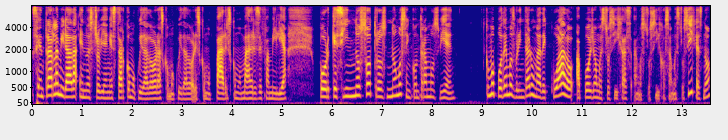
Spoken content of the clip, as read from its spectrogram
centrar la mirada en nuestro bienestar como cuidadoras, como cuidadores, como padres, como madres de familia, porque si nosotros no nos encontramos bien, cómo podemos brindar un adecuado apoyo a nuestras hijas, a nuestros hijos, a nuestros hijos, ¿no?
